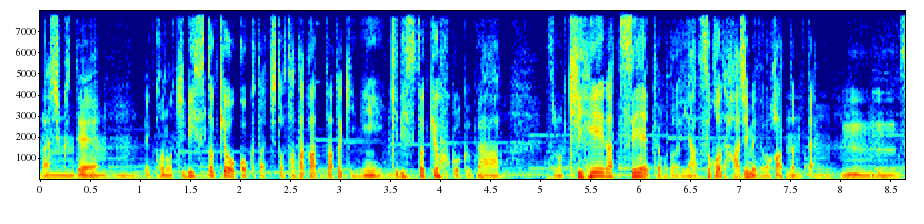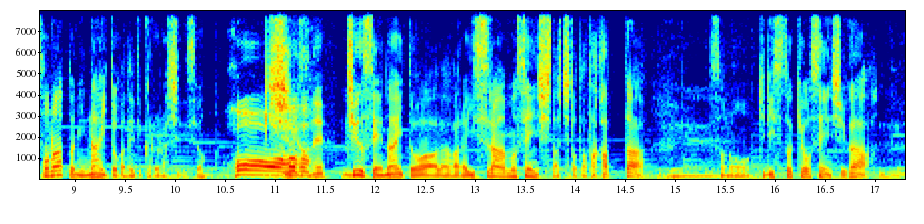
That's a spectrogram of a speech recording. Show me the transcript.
らしくて、うんうんうんでこのキリスト教国たちと戦った時にキリスト教国がその騎兵が強いってことはやそこで初めて分かったみたい、その後にナイトが出てくるらしいですよ、ね。中世ナイトはだからイスラム戦士たちと戦ったそのキリスト教戦士がうん。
